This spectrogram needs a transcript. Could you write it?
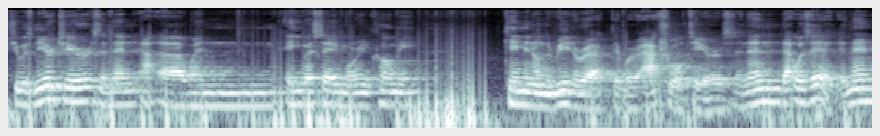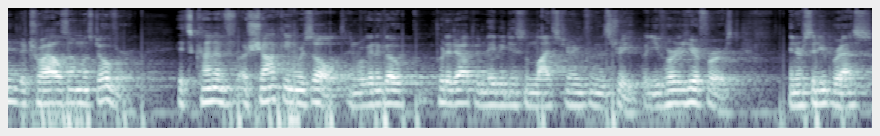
She was near tears, and then uh, when AUSA Maureen Comey came in on the redirect, there were actual tears, and then that was it. And then the trial's almost over. It's kind of a shocking result, and we're going to go put it up and maybe do some live streaming from the street. But you've heard it here first. Inner City Press,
